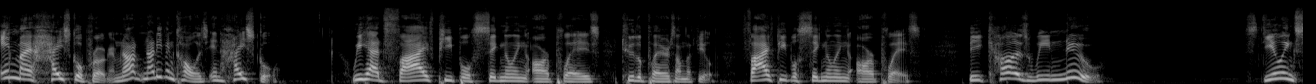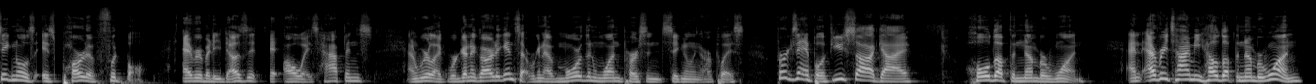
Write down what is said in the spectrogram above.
In my high school program, not, not even college, in high school, we had five people signaling our plays to the players on the field. Five people signaling our plays because we knew stealing signals is part of football. Everybody does it, it always happens. And we're like, we're going to guard against that. We're going to have more than one person signaling our place. For example, if you saw a guy hold up the number one, and every time he held up the number one,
